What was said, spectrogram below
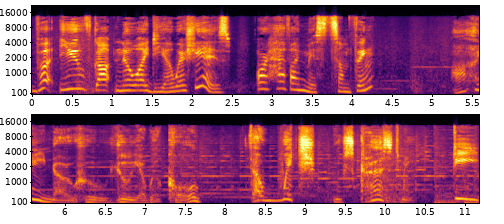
But you've got no idea where she is. Or have I missed something? I know who Julia will call. The witch who's cursed me. Die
